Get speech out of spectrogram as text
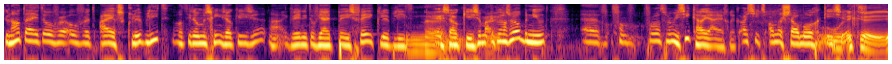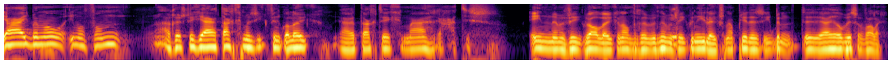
Toen had hij het over, over het Ajax clublied, wat hij dan misschien zou kiezen. Nou, ik weet niet of jij het PSV clublied Nee. eh, zou kiezen, maar ik was wel benieuwd. eh, van, voor wat voor muziek hou je eigenlijk? Als je iets anders zou mogen kiezen. Ik, eh, ja, ik ben wel iemand van nou, rustig jaren 80 muziek. Vind ik wel leuk. Jaren 80. Maar ja, het is... Eén nummer vind ik wel leuk, en andere nummer vind ik weer niet leuk, snap je? Dus ik ben het is, ja, heel wisselvallig.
